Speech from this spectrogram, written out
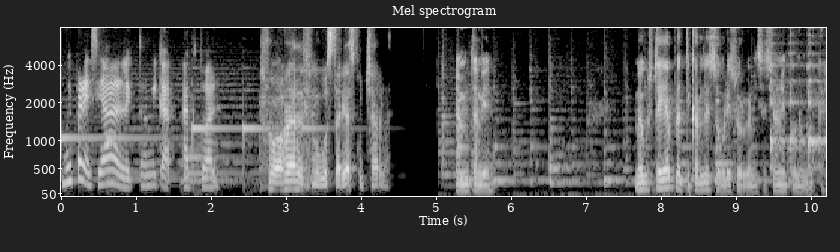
muy parecida a la electrónica actual. Ahora me gustaría escucharla. A mí también. Me gustaría platicarles sobre su organización económica,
